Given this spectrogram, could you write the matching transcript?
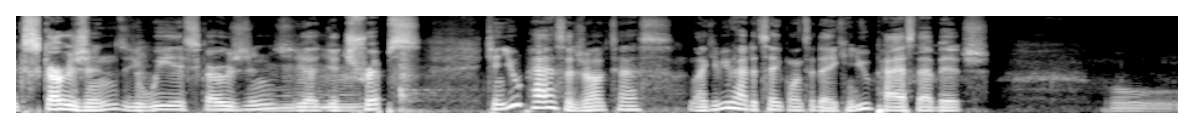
excursions, your weed excursions, your your trips. Can you pass a drug test? Like, if you had to take one today, can you pass that bitch? Ooh.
